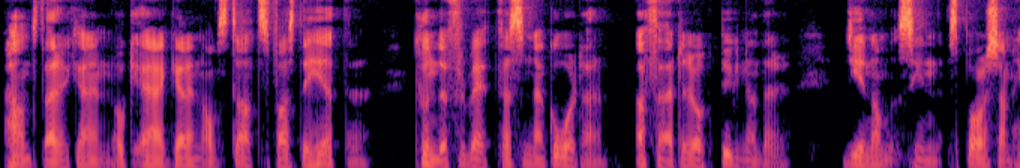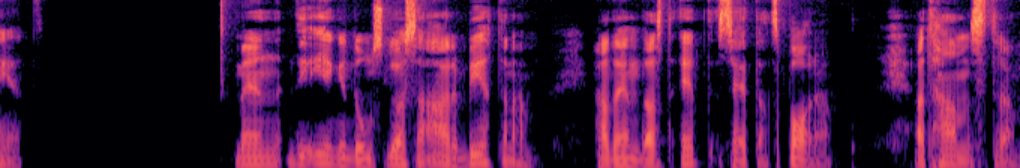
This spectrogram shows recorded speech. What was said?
hantverkaren och ägaren av stadsfastigheter kunde förbättra sina gårdar, affärer och byggnader genom sin sparsamhet. Men de egendomslösa arbetarna hade endast ett sätt att spara, att hamstra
